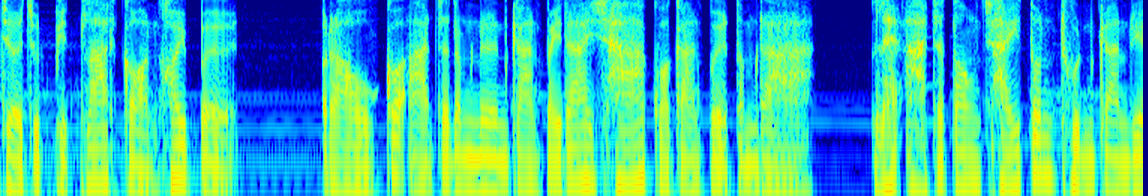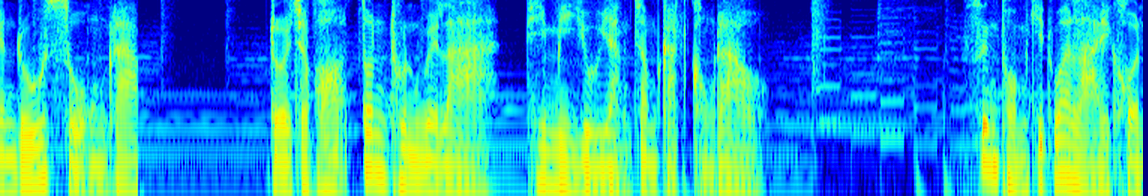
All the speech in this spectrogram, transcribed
เจอจุดผิดพลาดก่อนค่อยเปิด เราก็อาจจะดำเนินการไปได้ช้ากว่าการเปิดตำรา และอาจจะต้องใช้ต้นทุนการเรียนรู้สูงครับ โดยเฉพาะต้นทุนเวลาที่มีอยู่อย่างจำกัดของเรา ซึ่งผมคิดว่าหลายคน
